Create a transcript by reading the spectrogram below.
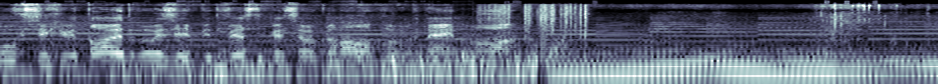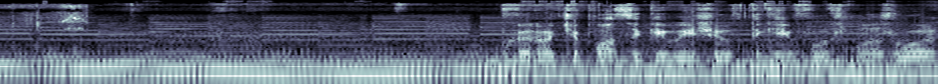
Фух, всіх вітаю, друзі! Підписники цього каналу Повертай 2. Коротше, пацики вийшов в такий форс-мажор.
